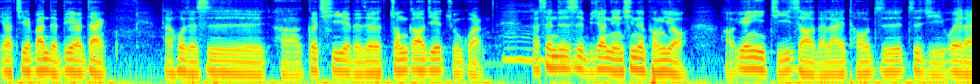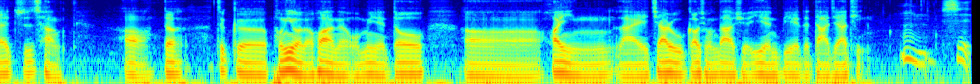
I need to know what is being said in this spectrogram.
要接班的第二代。那或者是呃各企业的这个中高阶主管，那甚至是比较年轻的朋友，啊，愿意及早的来投资自己未来职场啊的这个朋友的话呢，我们也都呃欢迎来加入高雄大学 EMBA 的大家庭。嗯，是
